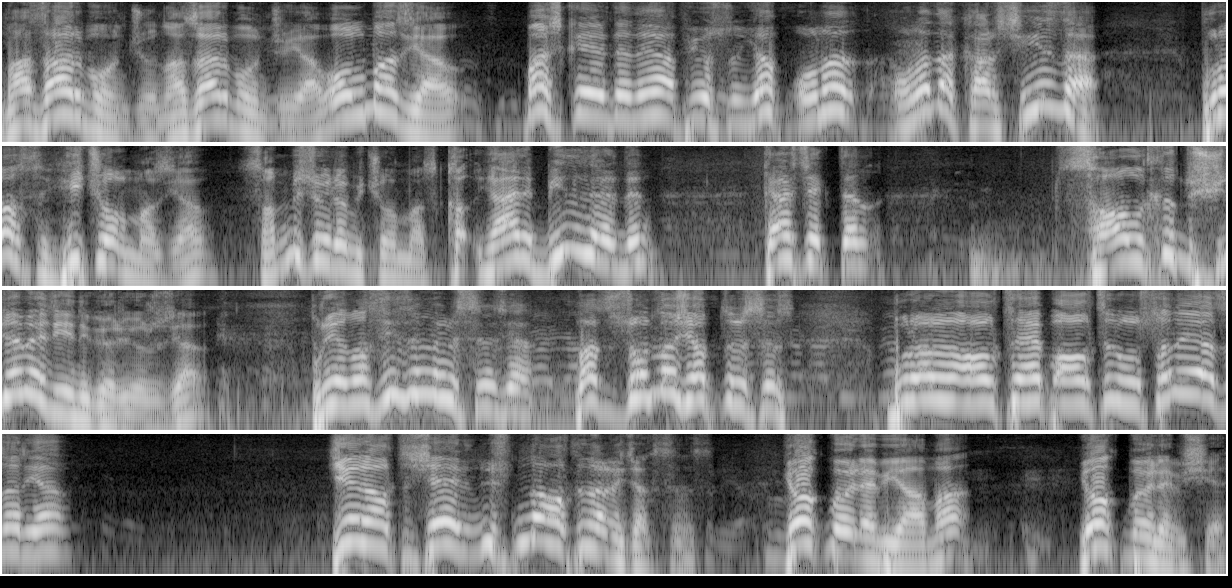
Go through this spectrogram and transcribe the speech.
nazar boncuğu, nazar boncuğu ya. Olmaz ya. Başka evde ne yapıyorsun? Yap ona ona da karşıyız da burası hiç olmaz ya. Samimi söylüyorum hiç olmaz. Ka- Yani birilerinin gerçekten sağlıklı düşünemediğini görüyoruz ya. Buraya nasıl izin verirsiniz ya? Nasıl sondaj yaptırırsınız? Buranın altı hep altın olsa ne yazar ya? Yeraltı şehrin üstünde altın arayacaksınız. Yok böyle bir yağma. Yok böyle bir şey.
